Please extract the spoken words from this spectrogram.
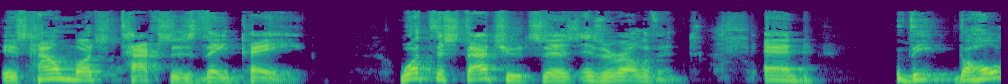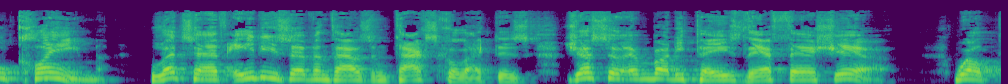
is how much taxes they pay. What the statute says is irrelevant. And the the whole claim, let's have 87,000 tax collectors just so everybody pays their fair share. Well,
